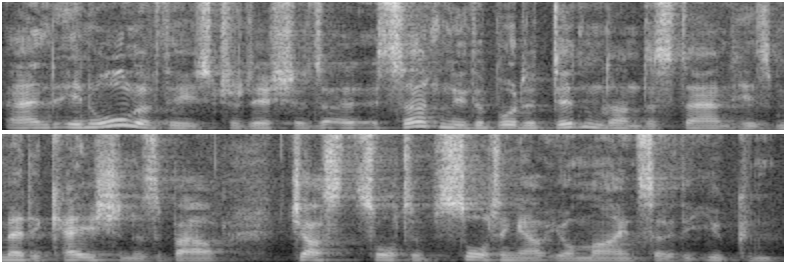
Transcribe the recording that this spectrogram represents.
And in all of these traditions, uh, certainly the Buddha didn't understand his medication as about just sort of sorting out your mind so that you can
